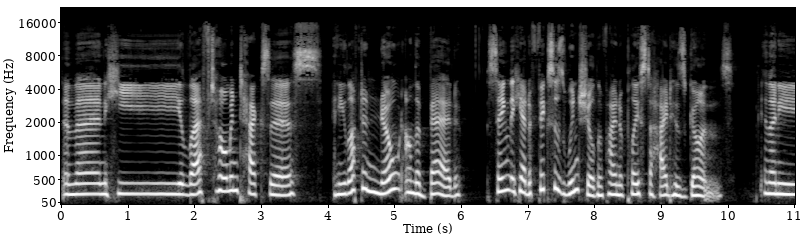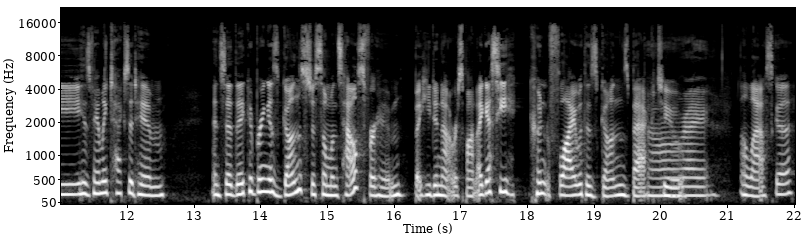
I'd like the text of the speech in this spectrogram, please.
And then he left home in Texas and he left a note on the bed saying that he had to fix his windshield and find a place to hide his guns. And then he his family texted him and said they could bring his guns to someone's house for him, but he did not respond. I guess he couldn't fly with his guns back oh, to oh, right. Alaska.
